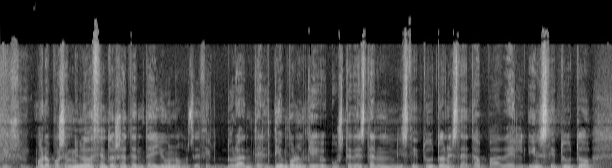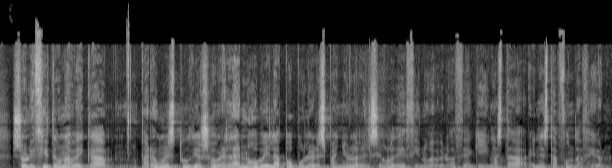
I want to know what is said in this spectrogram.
sí, sí. Bueno, pues en 1971, es decir, durante el tiempo en el que usted está en el instituto, en esta etapa del instituto, solicita una beca para un estudio sobre la novela popular española del siglo XIX lo hace aquí en en esta fundación.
